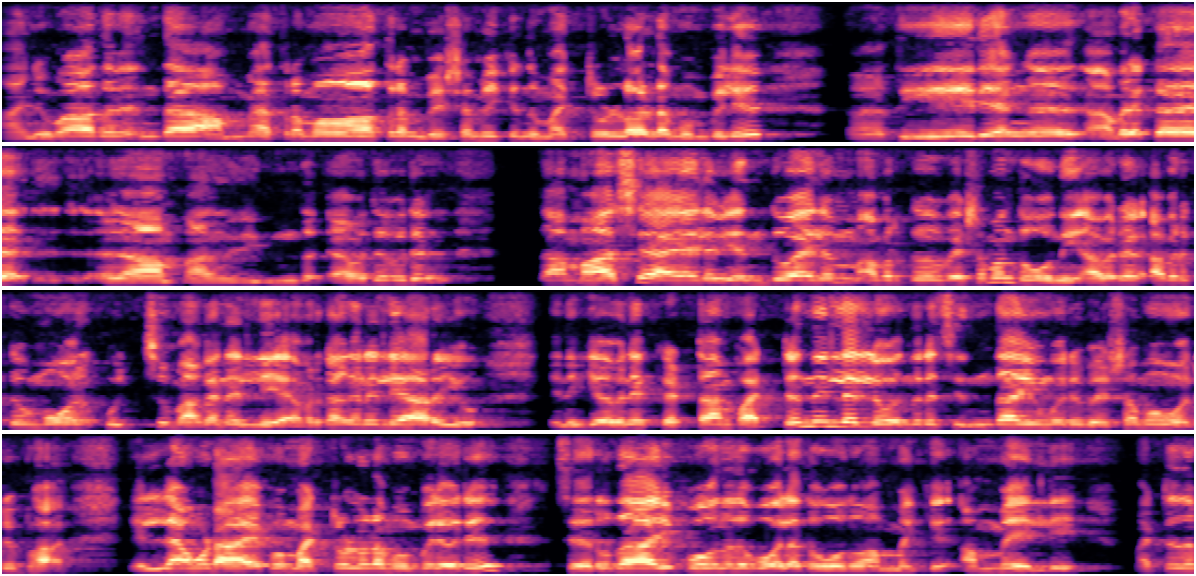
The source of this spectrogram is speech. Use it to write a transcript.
അനുവാദം എന്താ? അമ്മ അത്രമാത്രം വിഷമിക്കുന്നു. മറ്റുള്ളവരുടെ മുമ്പിൽ തീരെ അങ്ങ് അവരൊക്കെ അവർ ഒരു തമാശ ആയാലും എന്തുമായാലും അവർക്ക് വിഷമം തോന്നി. അവർ അവർക്ക് മോ കൊച്ചു മകനല്ലേ അവർക്ക് അങ്ങനല്ലേ അറിയൂ. എനിക്ക് അവനെ കെട്ടാൻ പറ്റുന്നില്ലല്ലോ എന്നൊരു ചിന്തയും ഒരു വിഷമവും ഒരു എല്ലാം കൂടെ ആയപ്പോൾ മറ്റുള്ളവരുടെ മുമ്പിൽ ഒരു ചെറുതായി പോകുന്നത് പോലെ തോന്നും അമ്മയ്ക്ക്. അമ്മയല്ലേ മറ്റത്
